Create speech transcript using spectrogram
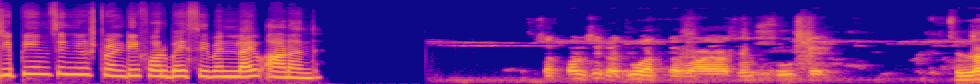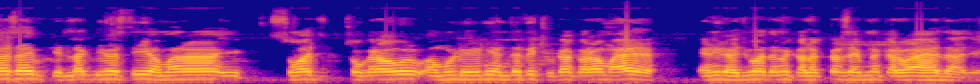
GPMC news twenty four by seven live Anand. Satpalsinh રજૂઆત કરવા આવ્યા છે શું છે? છેલ્લા સાહેબ કેટલાક દિવસથી અમારા એક સો છોકરાઓ અમૂલ ડેરીની અંદરથી છૂટા કરવામાં આવ્યા છે. એની રજૂઆત અમે કલેક્ટર સાહેબને કરવા આવ્યા હતા આજે.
